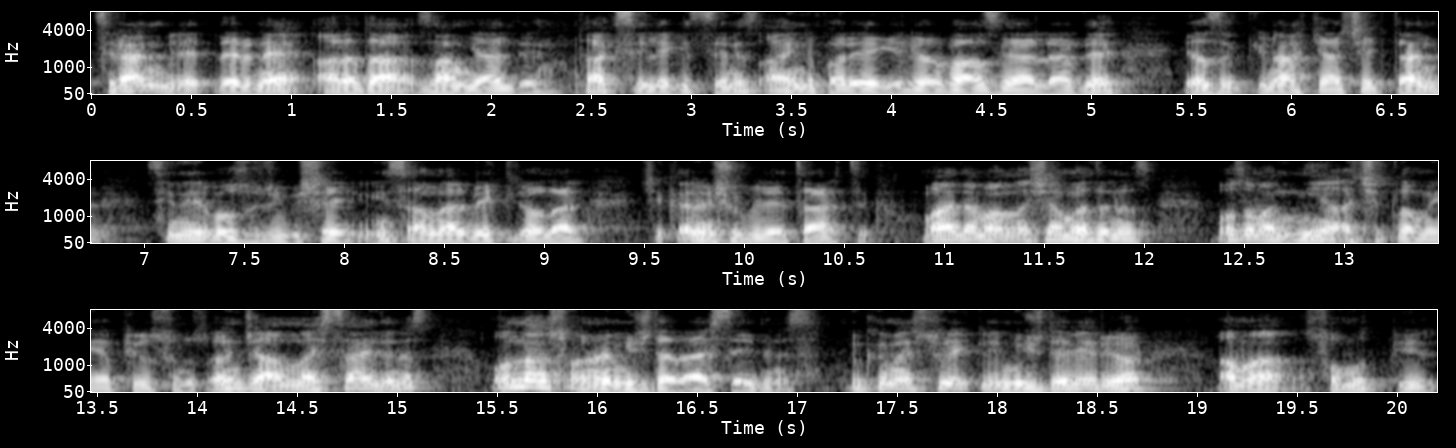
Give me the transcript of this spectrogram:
tren biletlerine arada zam geldi. Taksiyle gitseniz aynı paraya geliyor bazı yerlerde. Yazık günah gerçekten. Sinir bozucu bir şey. İnsanlar bekliyorlar. Çıkarın şu bileti artık. Madem anlaşamadınız o zaman niye açıklama yapıyorsunuz? Önce anlaşsaydınız ondan sonra müjde verseydiniz. Hükümet sürekli müjde veriyor ama somut bir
